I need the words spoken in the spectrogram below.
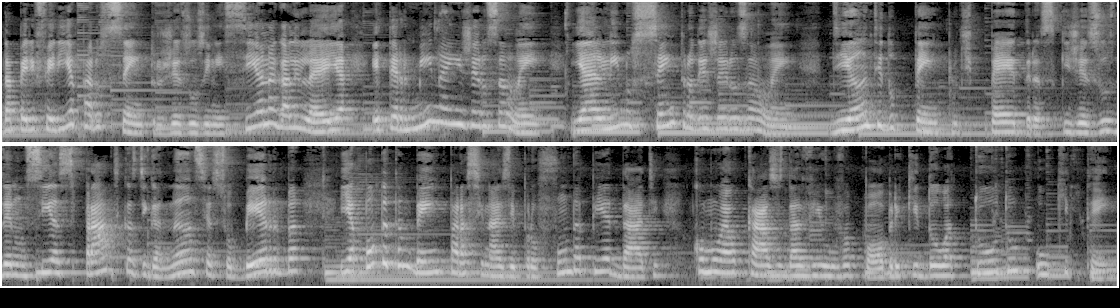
da periferia para o centro. Jesus inicia na Galileia e termina em Jerusalém, e é ali no centro de Jerusalém diante do templo de pedras que Jesus denuncia as práticas de ganância, soberba e aponta também para sinais de profunda piedade, como é o caso da viúva pobre que doa tudo o que tem.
